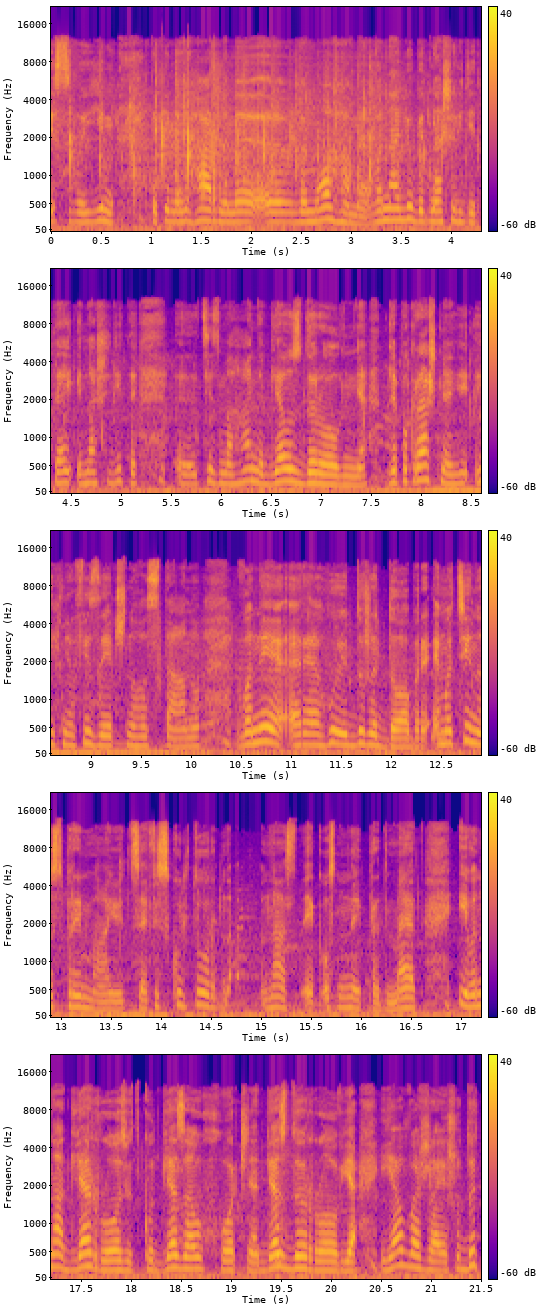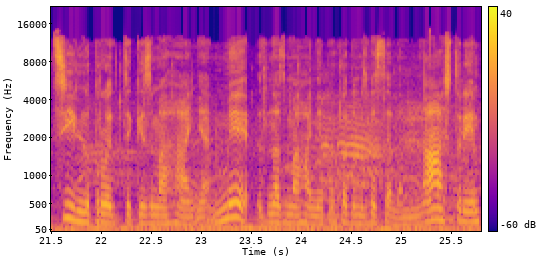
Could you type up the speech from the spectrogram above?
із своїми такими гарними е, вимогами. Вона любить наших дітей, і наші діти е, ці змагання для оздоровлення, для покращення їхнього фізичного стану. Вони реагують дуже добре, емоційно сприймаються. Фізкультура у нас як основний предмет, і вона для розвитку, для заохочення, для здоров'я. І я вважаю, що доцільно проводити такі змагання. Ми на змагання приходимо з веселим настроєм,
